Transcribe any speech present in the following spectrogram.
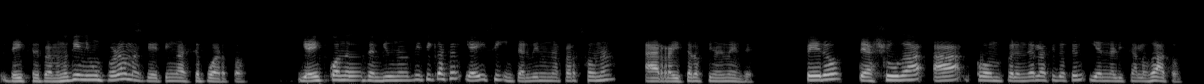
dice el programa, no tiene ningún programa que tenga ese puerto. Y ahí es cuando te envía una notificación y ahí sí interviene una persona a revisarlo finalmente. Pero te ayuda a comprender la situación y analizar los datos.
